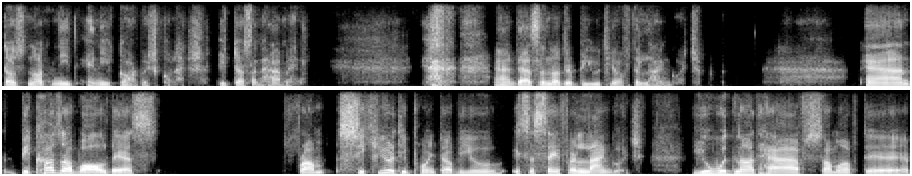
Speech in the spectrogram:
does not need any garbage collection. It doesn't have any. and that's another beauty of the language. And because of all this, from security point of view, it's a safer language. You would not have some of the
